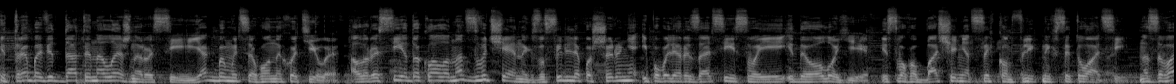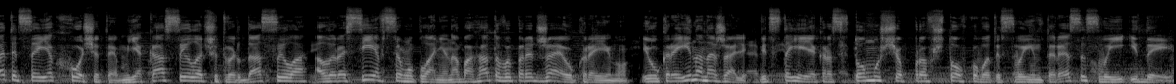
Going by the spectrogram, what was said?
І треба віддати належне Росії, як би ми цього не хотіли. Але Росія доклала надзвичайних зусиль для поширення і популяризації своєї ідеології і свого бачення цих конфліктних ситуацій. Називайте це як хочете: м'яка сила чи тверда сила. Але Росія в цьому плані набагато випереджає Україну, і Україна, на жаль, відстає якраз в тому, щоб проштовхувати свої інтереси, свої ідеї.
